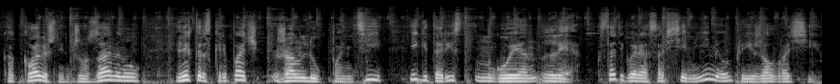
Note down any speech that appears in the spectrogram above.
как клавишник Джо Завинул, электроскрипач Жан-Люк Панти и гитарист Нгуэн Ле. Кстати говоря, со всеми ними он приезжал в Россию.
